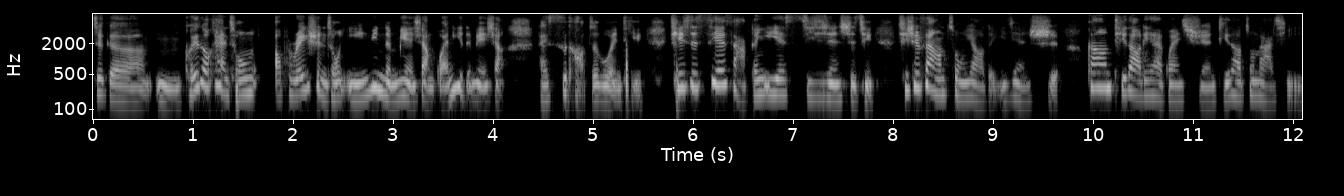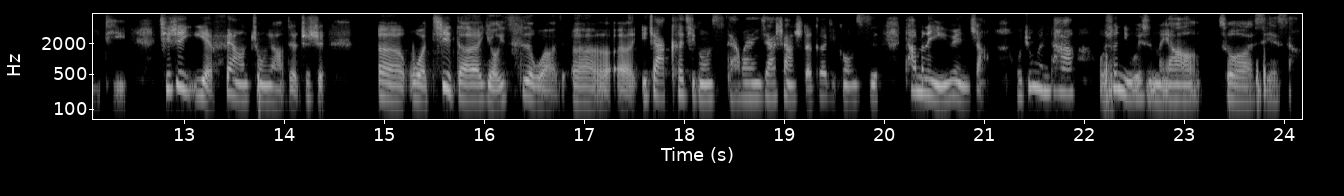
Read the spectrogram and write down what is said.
这个嗯，回头看从 operation 从营运的面向、管理的面向来思考这个问题，其实 CSR 跟 ESG 这件事情其实非常重要的一件事。刚刚提到利害关系人，提到重大性议题，其实也非常重要的就是，呃，我记得有一次我呃呃一家科技公司，台湾一家上市的科技公司，他们的营运长，我就问他，我说你为什么要做 CSR？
